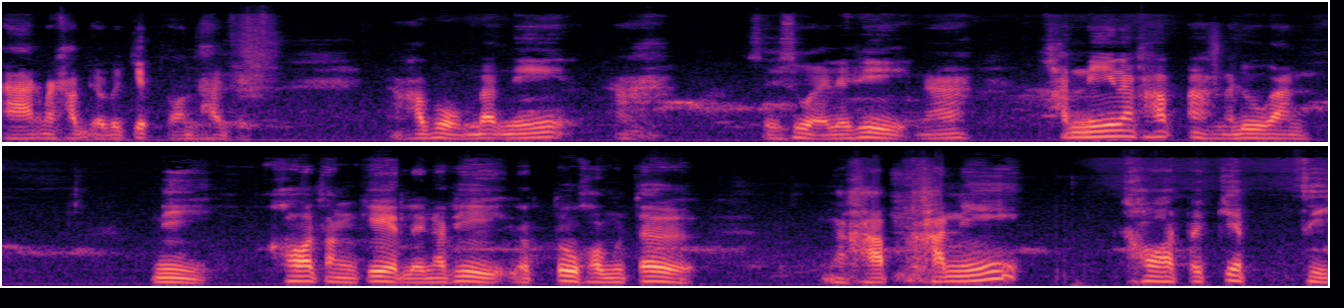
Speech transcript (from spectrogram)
อาร์คนะครับเดี๋ยวไปเก็บตอนทันเสร็จนะครับ ผมแบบนี้อ่าสวยๆเลยพี่นะคันนี้นะครับอ่ามาดูกัน นี่ข้อสังเกตเลยนะพี่รถตู้คอมพิวเตอร์นะครับคันนี้ถอดไปเก็บสี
